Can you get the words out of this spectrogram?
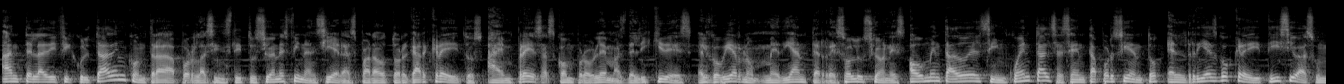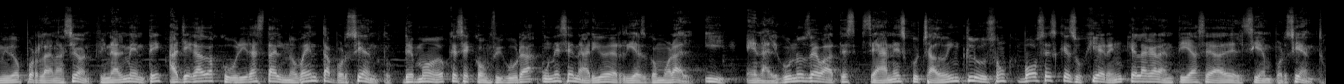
Ante la dificultad encontrada por las instituciones financieras para otorgar créditos a empresas con problemas de liquidez, el gobierno, mediante resoluciones, ha aumentado del 50 al 60% el riesgo crediticio asumido por la nación. Finalmente, ha llegado a cubrir hasta el 90%, de modo que se configura un escenario de riesgo moral y, en algunos debates, se han escuchado incluso voces que sugieren que la garantía sea del 100%.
